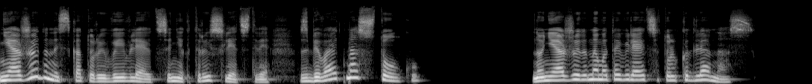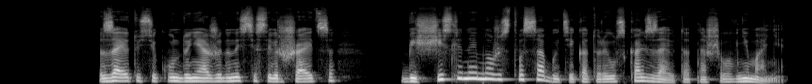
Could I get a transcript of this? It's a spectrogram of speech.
Неожиданность, с которой выявляются некоторые следствия, сбивает нас с толку. Но неожиданным это является только для нас. За эту секунду неожиданности совершается бесчисленное множество событий, которые ускользают от нашего внимания.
